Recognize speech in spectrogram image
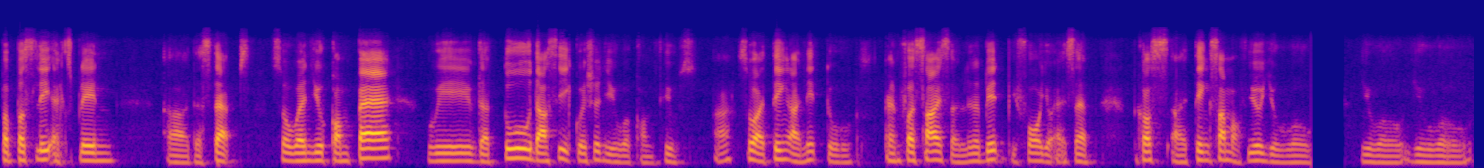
purposely explain uh, the steps. So when you compare with the two Darcy equation, you will confuse. Uh, so I think I need to emphasize a little bit before your exam because I think some of you you will you will you will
